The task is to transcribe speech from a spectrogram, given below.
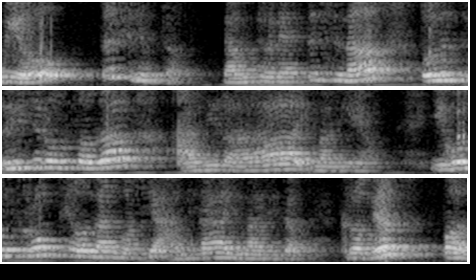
will 뜻이겠죠. 남편의 뜻이나 또는 의지로서가 아니라 이 말이에요. 이것으로 태어난 것이 아니다 이 말이죠. 그러면 but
